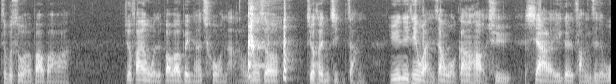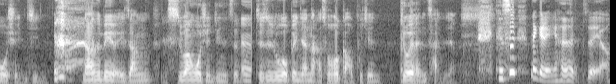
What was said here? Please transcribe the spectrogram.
这不是我的包包啊，就发现我的包包被人家错拿了。我那时候 就很紧张，因为那天晚上我刚好去下了一个房子的斡旋金，然后那边有一张十万斡旋金的证明，就是如果被人家拿错或搞不见，就会很惨这样。可是那个人也喝很醉哦。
